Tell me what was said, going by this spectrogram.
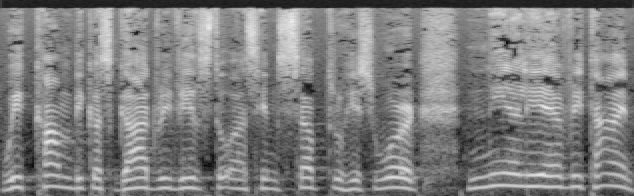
We come because God reveals to us Himself through His Word nearly every time,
